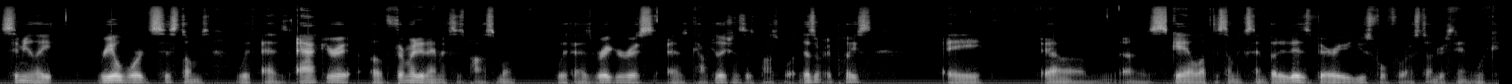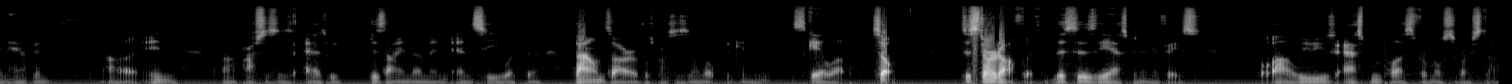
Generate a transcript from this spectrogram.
simulate real-world systems with as accurate of thermodynamics as possible, with as rigorous as calculations as possible. It doesn't replace a, um, a scale up to some extent, but it is very useful for us to understand what can happen uh, in uh, processes as we design them and, and see what the bounds are of those processes and what we can scale up. So, to start off with, this is the Aspen interface. Uh, we use Aspen Plus for most of our stuff.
